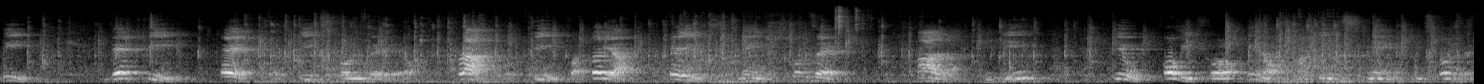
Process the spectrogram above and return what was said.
di dp f x con 0 fratto p fattoriale per x meno x con 0 alla t più o piccolo di norma x meno x con 0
